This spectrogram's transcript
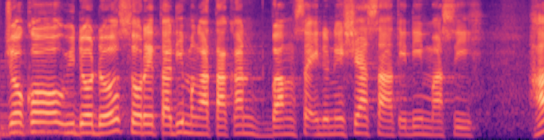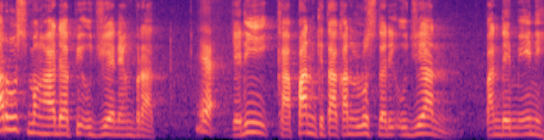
Joko Widodo sore tadi mengatakan bangsa Indonesia saat ini masih harus menghadapi ujian yang berat. Ya. Jadi kapan kita akan lulus dari ujian pandemi ini?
